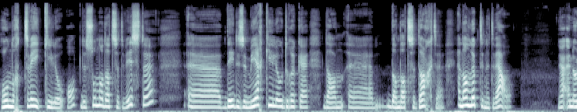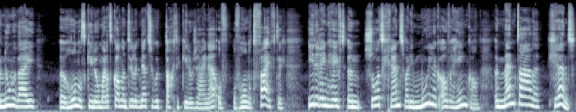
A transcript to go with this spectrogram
102 kilo op. Dus zonder dat ze het wisten, uh, deden ze meer kilo drukken dan, dan dat ze dachten. En dan lukte het wel. Ja, en dan noemen wij 100 kilo, maar dat kan natuurlijk net zo goed 80 kilo zijn, hè? Of, of 150. Iedereen heeft een soort grens waar die moeilijk overheen kan. Een mentale grens,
